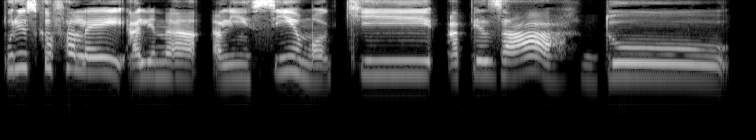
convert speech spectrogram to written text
Por isso que eu falei ali, na, ali em cima que, apesar do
